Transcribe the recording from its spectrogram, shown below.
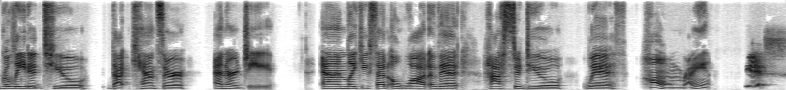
related to that cancer energy. And like you said, a lot of it has to do with home, right? Yes,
